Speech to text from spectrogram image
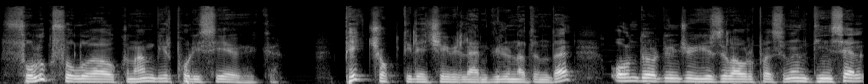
soluk soluğa okunan bir polisiye öykü. Pek çok dile çevrilen Gül'ün adında 14. yüzyıl Avrupa'sının dinsel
